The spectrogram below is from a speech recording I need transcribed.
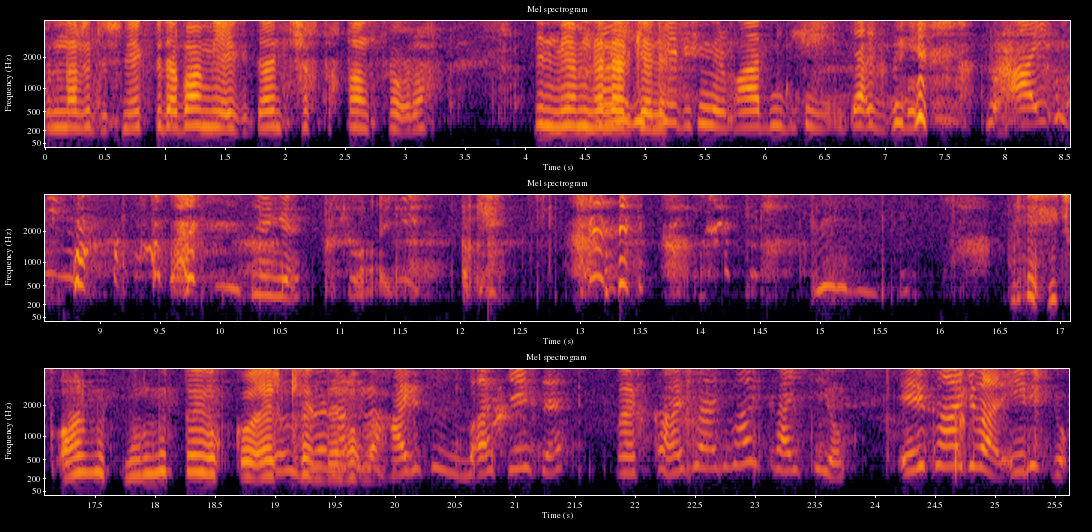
bunları düşünüyorum. Bir de bamyeden çıktıktan sonra bilmiyorum neler ben gelir. hiçbir düşünmüyorum. Abimi düşünmüyorum. Gel. Bu ay. Yenge. Bu ay. Burada hiç armut, murmut da yok o erkenden Nasıl bir olan. hayırsız bir bahçeyse bak kayısı ağacı var, kayısı yok. Erik ağacı var, erik yok.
